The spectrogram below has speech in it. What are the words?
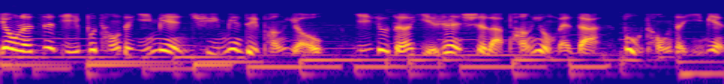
用了自己不同的一面去面对朋友，也就得以认识了朋友们的不同的一面。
